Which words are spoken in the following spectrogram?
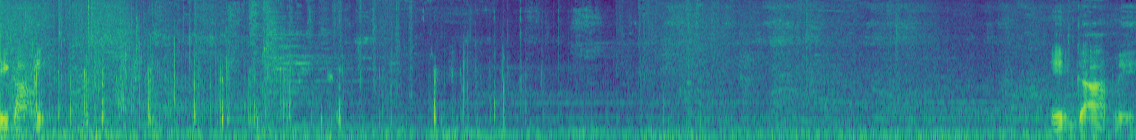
He got me. He got me.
